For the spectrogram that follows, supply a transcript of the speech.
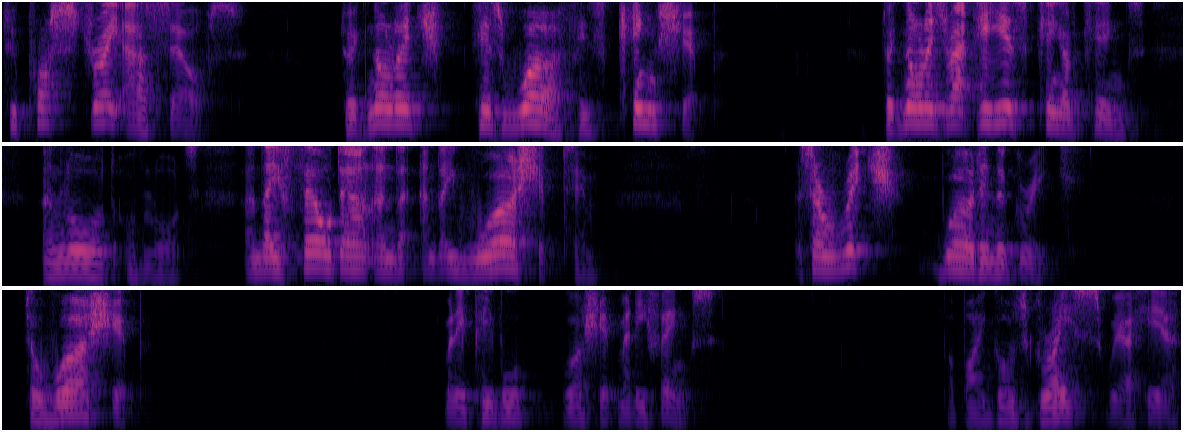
to prostrate ourselves, to acknowledge his worth, his kingship, to acknowledge that he is King of kings and Lord of lords. And they fell down and, and they worshipped him. It's a rich word in the Greek to worship. Many people worship many things. But by God's grace, we are here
